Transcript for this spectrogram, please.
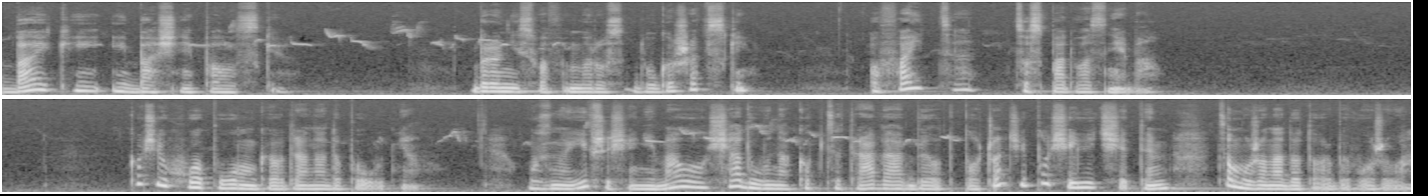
Bajki i baśnie polskie. Bronisław Mróz Długoszewski o fajce, co spadła z nieba. Kosił chłop łąkę od rana do południa. Uznoiwszy się niemało, siadł na kopce trawy, aby odpocząć i posilić się tym, co mu żona do torby włożyła.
